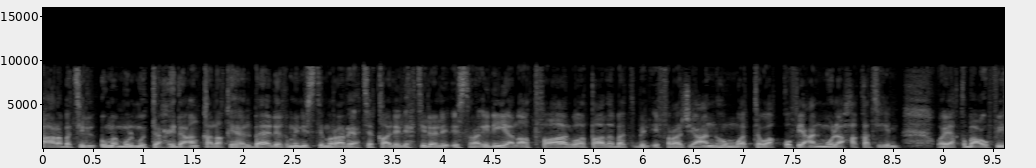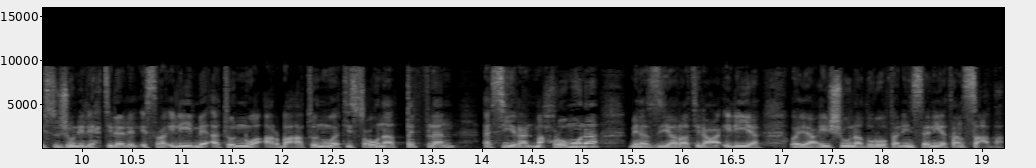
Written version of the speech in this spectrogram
أعربت الأمم المتحدة عن قلقها البالغ من استمرار اعتقال الاحتلال الإسرائيلي الأطفال وطالبت بالإفراج عنهم والتوقف عن ملاحقتهم ويقبع في سجون الاحتلال الإسرائيلي 194 طفلا أسيرا محرومون من الزيارات العائلية ويعيشون ظروفا إنسانية صعبة.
